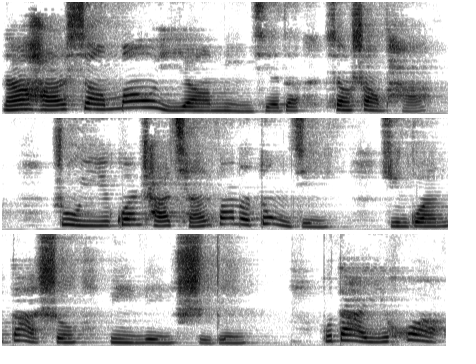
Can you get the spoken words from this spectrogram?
男孩像猫一样敏捷地向上爬，注意观察前方的动静。军官大声命令士兵。不大一会儿。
